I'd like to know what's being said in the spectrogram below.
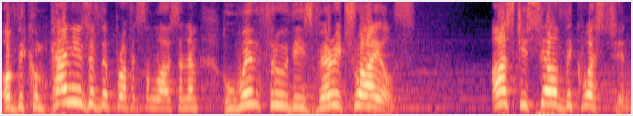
of the companions of the Prophet ﷺ who went through these very trials. Ask yourself the question,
